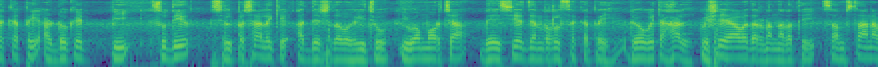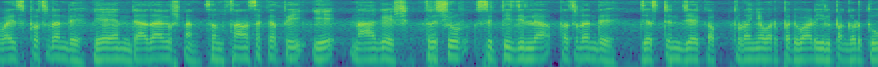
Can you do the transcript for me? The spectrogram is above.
secretary advocate P Sudheer ശില്പശാലയ്ക്ക് അധ്യക്ഷത വഹിച്ചു. യുവമോർച്ച ദേശീയ ജനറൽ സെക്രട്ടറി രോഹിത് ഹൽ വിഷയാവതരണം നടത്തി. സംസ്ഥാന vice president A N Radhakrishnan സംസ്ഥാന secretary A Nagesh Thrissur city ജില്ലാ പ്രസിഡന്റ് ജസ്റ്റിൻ ജേക്കബ് തുടങ്ങിയവർ പരിപാടിയിൽ പങ്കെടുത്തു.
